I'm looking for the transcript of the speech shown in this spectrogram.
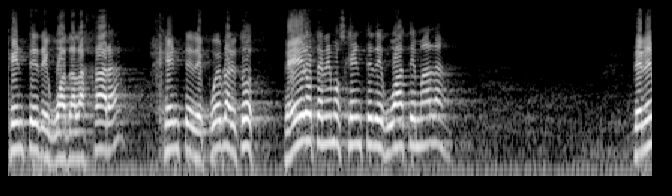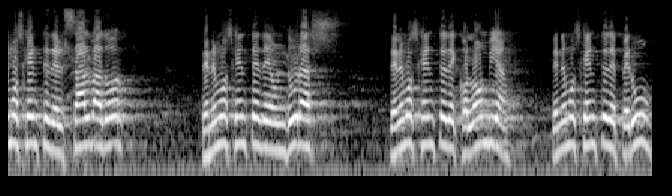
gente de Guadalajara, gente de Puebla, de todo. Pero tenemos gente de Guatemala. Tenemos gente del Salvador, tenemos gente de Honduras, tenemos gente de Colombia, tenemos gente de Perú,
